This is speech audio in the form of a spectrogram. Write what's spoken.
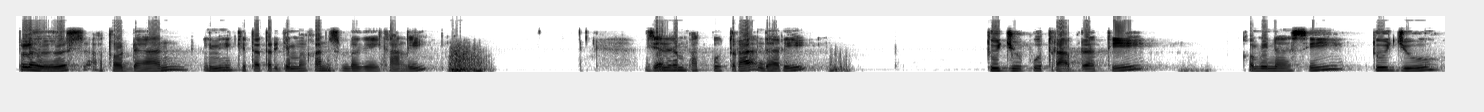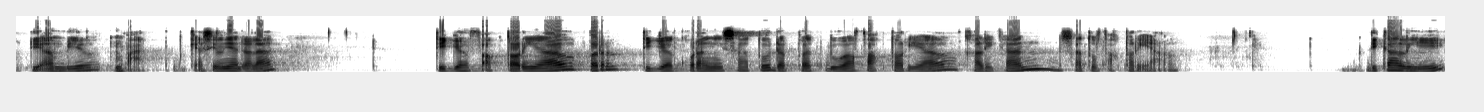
plus atau dan ini kita terjemahkan sebagai kali. Di sini ada 4 putra dari 7 putra berarti kombinasi 7 diambil 4. Oke, hasilnya adalah 3 faktorial per 3 kurangi 1 dapat 2 faktorial kalikan 1 faktorial. Dikali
